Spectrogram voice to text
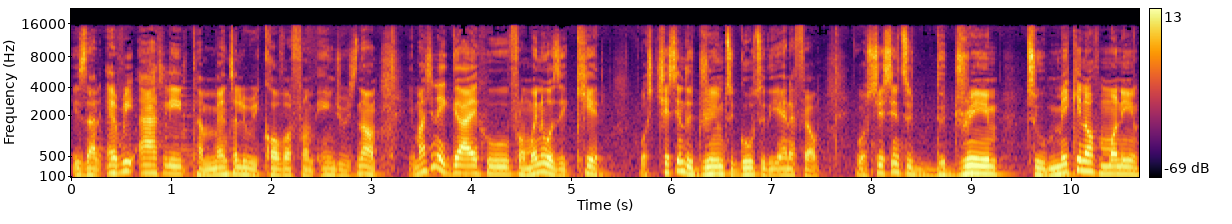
is that every athlete can mentally recover from injuries. Now, imagine a guy who, from when he was a kid, was chasing the dream to go to the NFL. He was chasing to the dream to make enough money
